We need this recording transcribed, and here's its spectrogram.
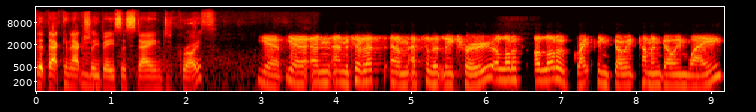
that that can actually mm. be sustained growth? Yeah, yeah, and and Matilda, that's um, absolutely true. A lot of a lot of great things going come and go in waves,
